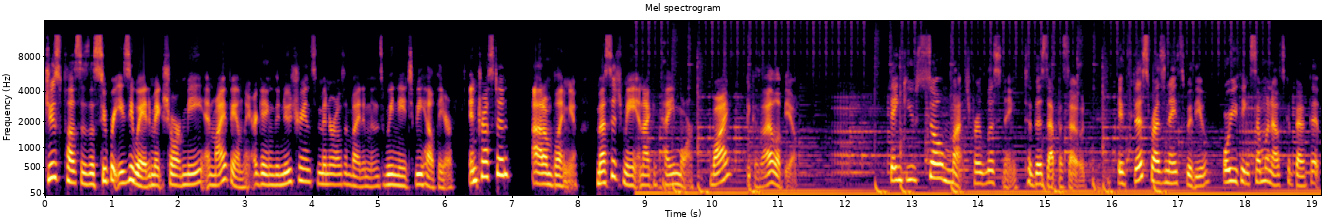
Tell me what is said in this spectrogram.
Juice Plus is a super easy way to make sure me and my family are getting the nutrients, minerals, and vitamins we need to be healthier. Interested? I don't blame you. Message me and I can tell you more. Why? Because I love you. Thank you so much for listening to this episode. If this resonates with you or you think someone else could benefit,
